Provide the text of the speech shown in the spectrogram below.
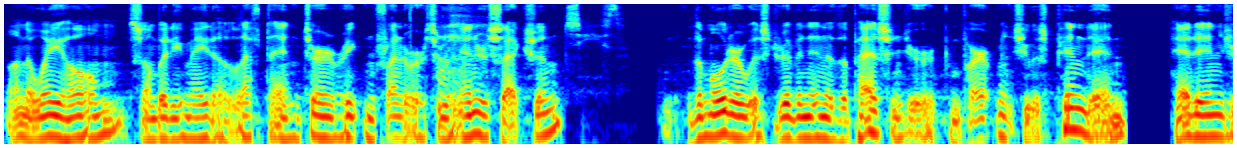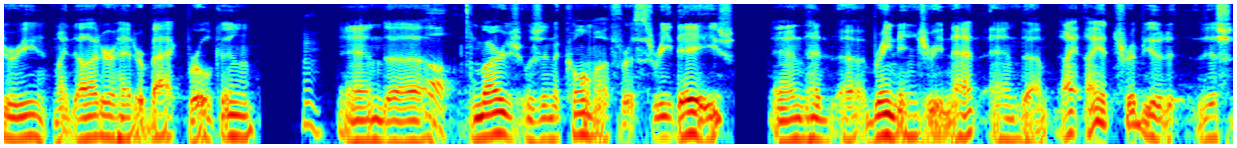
On the way home, somebody made a left hand turn right in front of her through an oh, intersection. The motor was driven into the passenger compartment. She was pinned in, head injury. My daughter had her back broken. And uh, Oh. Marge was in a coma for three days and had uh, brain injury in that. And um, I, I attribute this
